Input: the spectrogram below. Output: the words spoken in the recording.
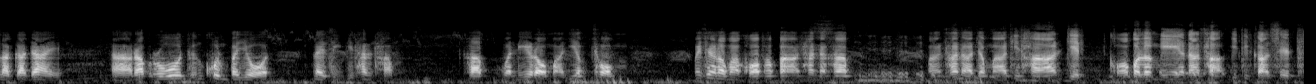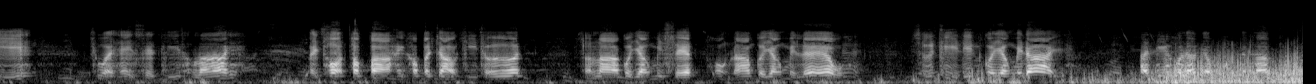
แล้วก็ได้รับรู้ถึงคุณประโยชน์ในสิ่งที่ท่านทำครับ วันนี้เรามาเยี่ยมชม ไม่ใช่เรามาขอพระป่าท่านนะครับบางท่านอาจจะมาที่ฐานจิตขอบารมีอนาถบิติกาเศรษฐี ช่วยให้เศรษฐีทั้งหลายไปทอดพระป่าให้ข้าพเจ้าทีเถิดศาลาก็ยังไม่เสร็จ ห้องน้ำก็ยังไม่แล้ว ซื้อที่ดินก็ยังไม่ได้ อันนี้ก็แล้วแต่บุญนะครับ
